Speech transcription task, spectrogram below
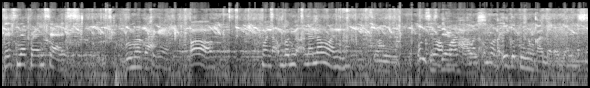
Des na princess. Bumaba. Sige. Oo. Oh, manakbag na ano naman. So, this is their house. Paikot mo yung camera guys.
